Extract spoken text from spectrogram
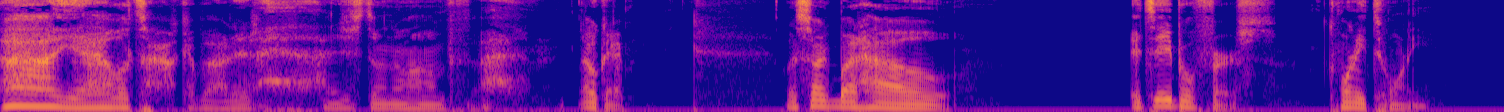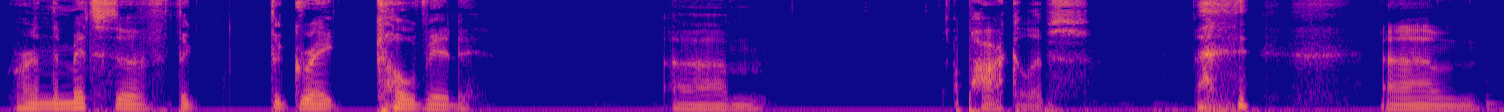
Ah, yeah, we'll talk about it. I just don't know how I'm. F- okay. Let's talk about how it's April 1st, 2020. We're in the midst of the, the great COVID um, apocalypse. um,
